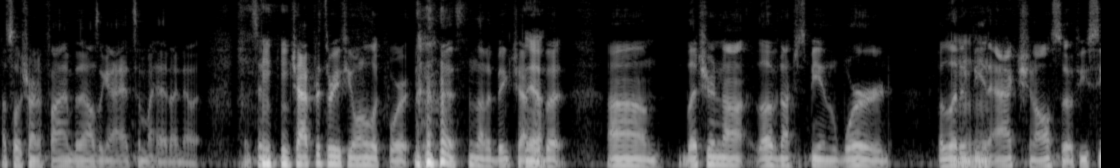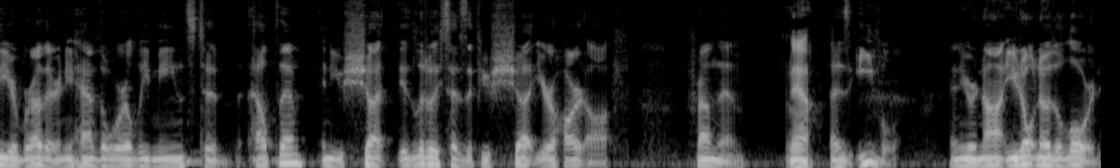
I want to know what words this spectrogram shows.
That's what I was trying to find, but then I was like, ah, it's in my head. I know it. It's in chapter three if you want to look for it. it's not a big chapter, Yeah. but um, let your not love not just be in word, but let it be Mm-hmm. in action also. If you see your brother and you have the worldly means to help them, and you shut, it literally says if you shut your heart off from them, yeah that is evil, and you're not, you don't know the Lord.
